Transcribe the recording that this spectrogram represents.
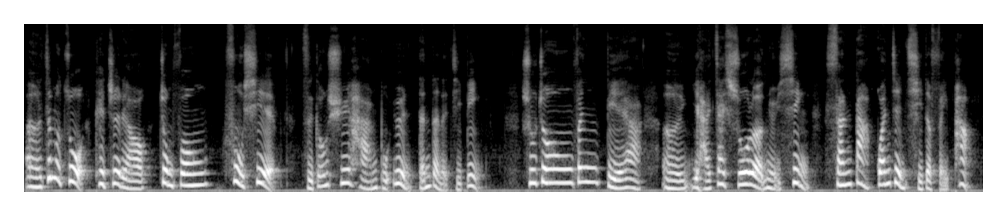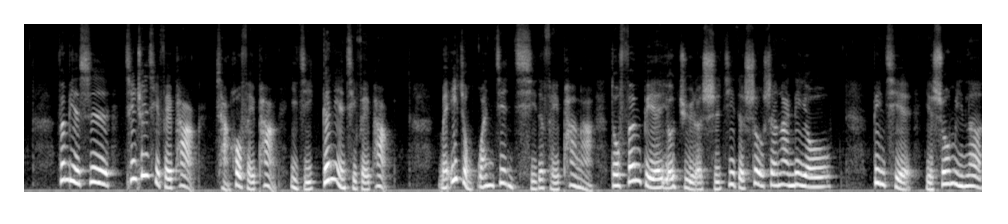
呃，这么做可以治疗中风、腹泻、子宫虚寒不孕等等的疾病。书中分别啊，呃，也还在说了女性三大关键期的肥胖，分别是青春期肥胖、产后肥胖以及更年期肥胖。每一种关键期的肥胖啊，都分别有举了实际的瘦身案例哦，并且也说明了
